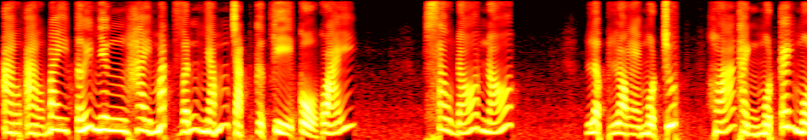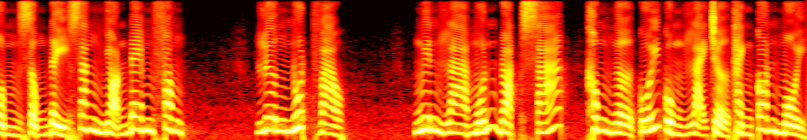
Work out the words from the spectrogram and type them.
Ào ào bay tới nhưng hai mắt vẫn nhắm chặt cực kỳ cổ quái. Sau đó nó lập lòe một chút, hóa thành một cái mồm rộng đầy răng nhọn đem phong. Lương nuốt vào. Nguyên là muốn đoạt xá, không ngờ cuối cùng lại trở thành con mồi.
